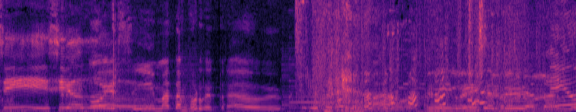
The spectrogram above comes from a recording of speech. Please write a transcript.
Sí, sí o no. Oye, sí, matan por detrás. Eso es humano. Ni Luis se atreve a tanto.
